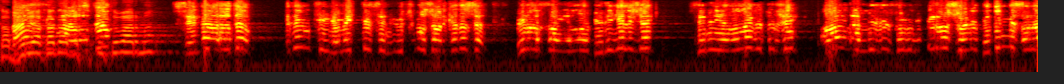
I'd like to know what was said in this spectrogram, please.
Ta ben buraya seni kadar bir aradım, sıkıntı var mı? Seni aradım. Dedim ki yemektesin, üç muz arkadasın. Birazdan yanına biri gelecek, senin yanına götürecek. Aynen bizim söylediklerini söyle dedim mi sana?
